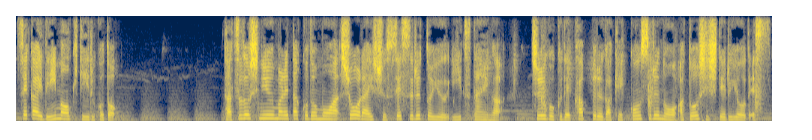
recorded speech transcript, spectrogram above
世界で今起きていること辰年に生まれた子供は将来出世するという言い伝えが中国でカップルが結婚するのを後押ししているようです。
